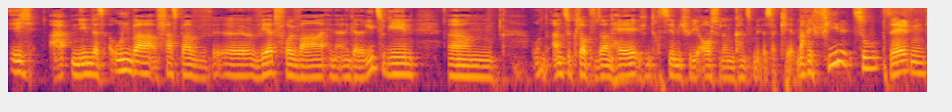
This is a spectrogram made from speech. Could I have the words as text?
Ich nehme das unfassbar äh, wertvoll wahr, in eine Galerie zu gehen. Ähm, und anzuklopfen und sagen, hey, ich interessiere mich für die Ausstellung, kannst du mir das erklären? Mache ich viel zu selten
